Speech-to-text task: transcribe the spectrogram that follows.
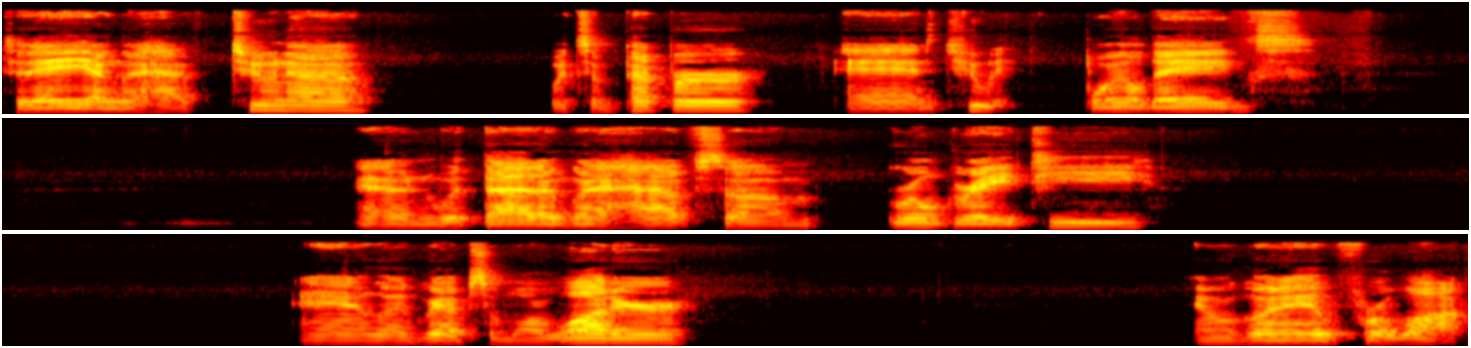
today I'm going to have tuna with some pepper and two boiled eggs. And with that, I'm going to have some Earl Grey tea. And I'm going to grab some more water and we're going out for a walk.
